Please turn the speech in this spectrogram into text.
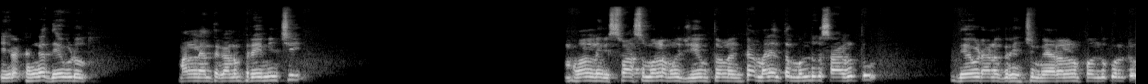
ఈ రకంగా దేవుడు మనల్ని ఎంతగానో ప్రేమించి మనల్ని విశ్వాసం వల్ల మన జీవితంలో ఇంకా మరింత ముందుకు సాగుతూ దేవుడు అనుగ్రహించి మేరలను పొందుకుంటూ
